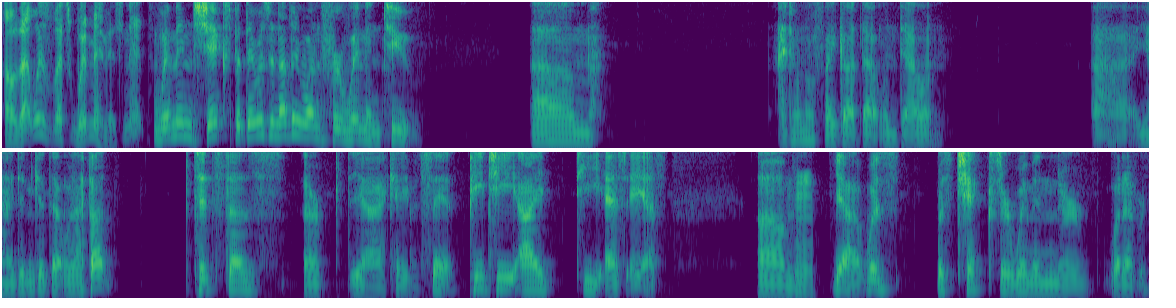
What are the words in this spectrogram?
Oh, that was, that's women, isn't it? women chicks, but there was another one for women too. Um, I don't know if I got that one down. Uh, yeah, I didn't get that one. I thought titsas, or yeah, I can't even say it. P T I T S A S. Um, yeah, it was was chicks or women or whatever.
